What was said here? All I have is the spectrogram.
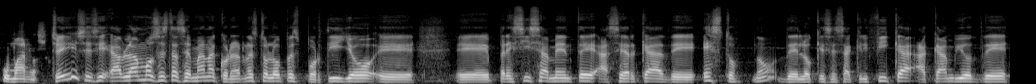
humanos. Sí, sí, sí. Hablamos esta semana con Ernesto López Portillo eh, eh, precisamente acerca de esto, ¿no? De lo que se sacrifica a cambio de,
